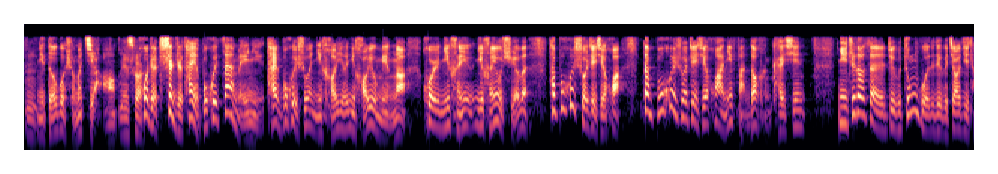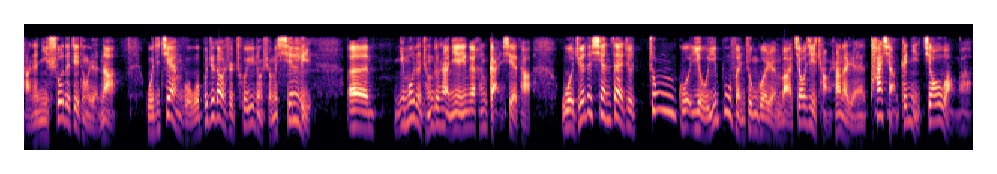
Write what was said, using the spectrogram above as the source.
你得过什么奖，没错，或者甚至他也不会赞美你，他也不会说你好有你好有名啊，或者你很你很有学问，他不会说这些话，但不会说这些话，你反倒很开心。你知道，在这个中国的这个交际场上，你说的这种人呐，我就见过，我不知道是出于一种什么心理，呃，你某种程度上你也应该很感谢他。我觉得现在就中国有一部分中国人吧，交际场上的人，他想跟你交往啊。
